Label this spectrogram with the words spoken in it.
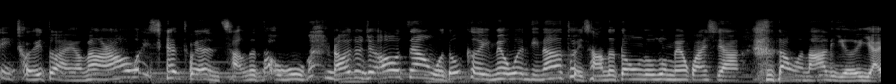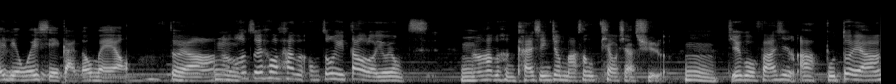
自己腿短有没有？然后问一些腿很长的动物，然后就觉得哦，这样我都可以没有问题。那腿长的动物都说没有关系啊，只到我哪里而已啊，一点威胁感都没有。对啊，嗯然后最后他们哦，终于到了游泳池，嗯然后他们很开心，就马上跳下去了。嗯结果发现啊，不对啊，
